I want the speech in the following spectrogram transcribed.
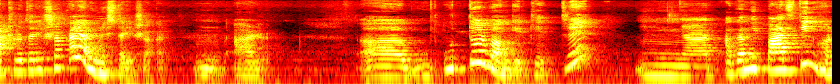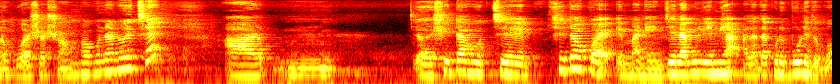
আঠেরো তারিখ সকাল আর উনিশ তারিখ সকাল। আর উত্তরবঙ্গের ক্ষেত্রে আগামী পাঁচ দিন ঘন কুয়াশার সম্ভাবনা রয়েছে। আর সেটা হচ্ছে সেটাও কয়েক মানে জেলাগুলি আমি আলাদা করে বলে দেবো।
